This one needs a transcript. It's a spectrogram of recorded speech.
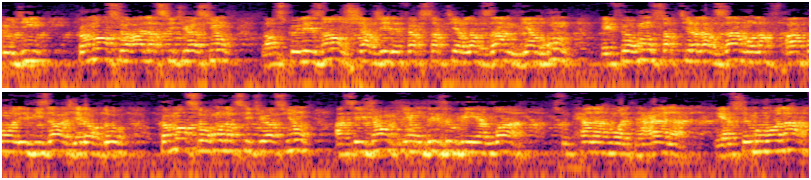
nous dit comment sera leur situation lorsque les anges chargés de faire sortir leurs âmes viendront et feront sortir leurs âmes en leur frappant les visages et leur dos, comment seront leurs situations à ces gens qui ont désobéi à Allah subhanahu wa ta'ala? Et à ce moment-là,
